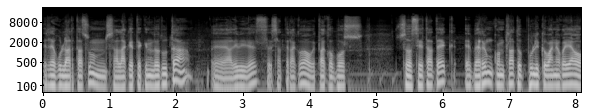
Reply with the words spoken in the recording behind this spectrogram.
irregulartasun salaketekin lotuta, e, adibidez, esaterako hauetako bos sozietatek e, berreun kontratu publiko baino gehiago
